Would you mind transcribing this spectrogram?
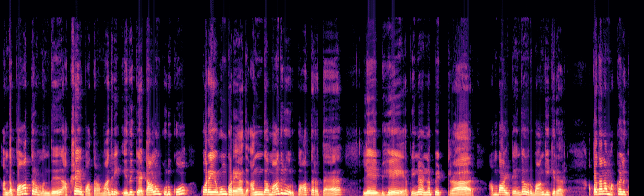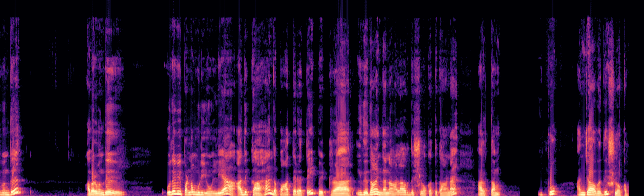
அந்த பாத்திரம் வந்து அக்ஷய பாத்திரம் மாதிரி எது கேட்டாலும் கொடுக்கும் குறையவும் குறையாது. அந்த மாதிரி ஒரு பாத்திரத்தை லேபே அப்படின்னா என்ன பெற்றார்? அம்பாள்கிட்டேருந்து அவர் வாங்கிக்கிறார். அப்போ தானே மக்களுக்கு வந்து அவர் வந்து உதவி பண்ண முடியும் இல்லையா? அதுக்காக அந்த பாத்திரத்தை பெற்றார். இதுதான் இந்த நாலாவது ஸ்லோகத்துக்கான அர்த்தம். இப்போ அஞ்சாவது ஸ்லோகம்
